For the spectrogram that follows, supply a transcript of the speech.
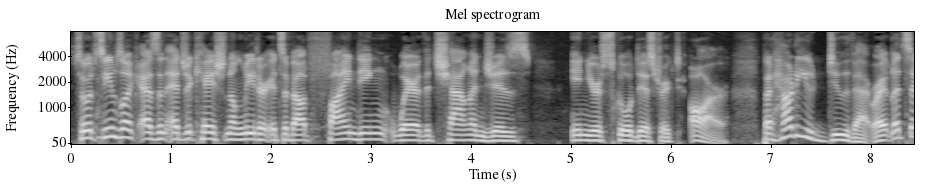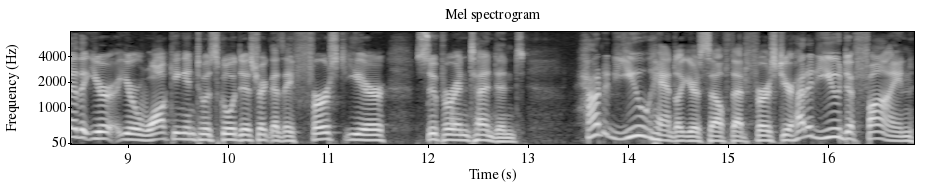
so it seems like as an educational leader it's about finding where the challenges in your school district are but how do you do that right let's say that you're you're walking into a school district as a first year superintendent how did you handle yourself that first year? How did you define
